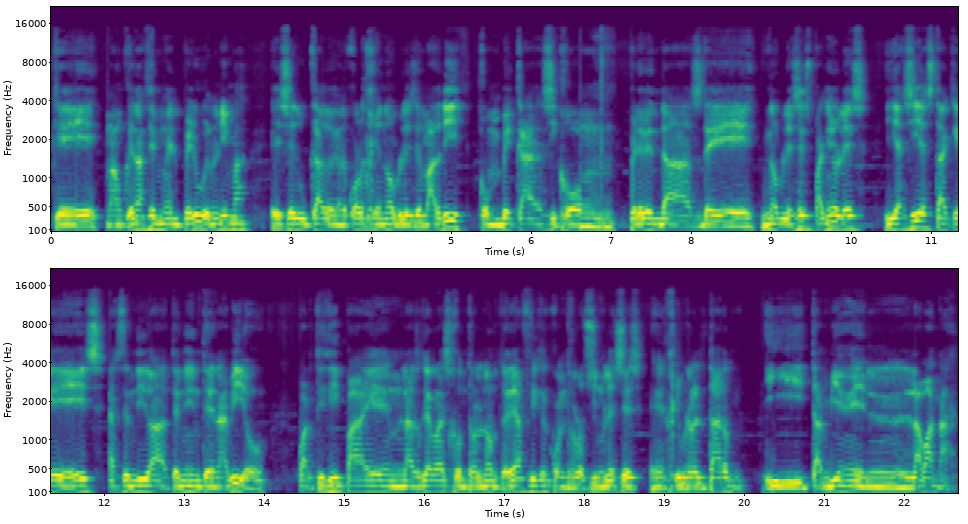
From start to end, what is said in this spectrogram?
que, aunque nace en el Perú, en Lima, es educado en el Colegio Nobles de Madrid, con becas y con prebendas de nobles españoles, y así hasta que es ascendido a teniente de navío. Participa en las guerras contra el norte de África, contra los ingleses en Gibraltar y también en La Habana.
